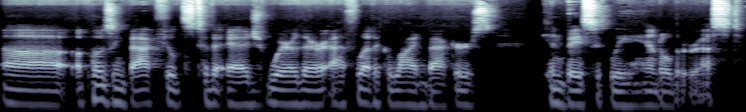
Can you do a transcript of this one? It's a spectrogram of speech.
uh, opposing backfields to the edge where their athletic linebackers can basically handle the rest.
